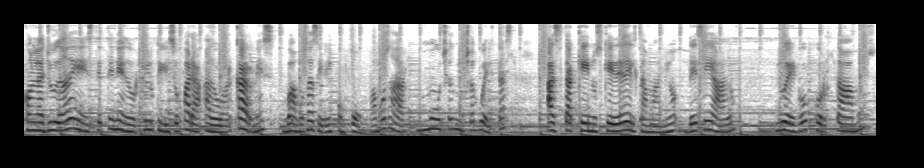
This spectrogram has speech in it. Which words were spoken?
Con la ayuda de este tenedor que lo utilizo para adobar carnes, vamos a hacer el pompón. Vamos a dar muchas, muchas vueltas hasta que nos quede del tamaño deseado. Luego cortamos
